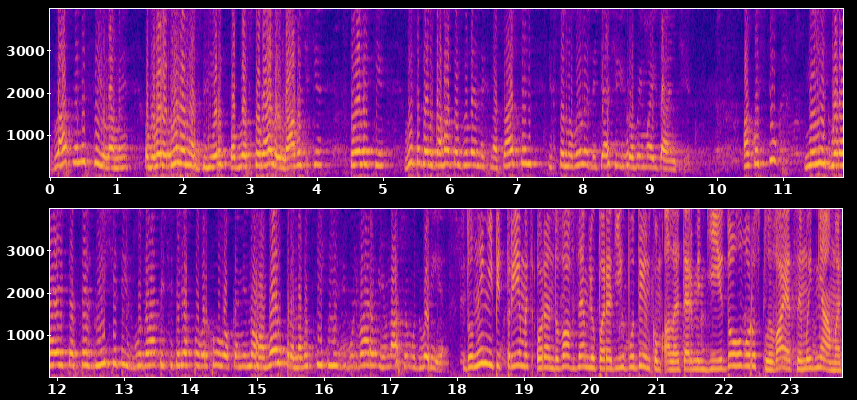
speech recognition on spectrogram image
Власними силами обгородили наш двір, облаштували лавочки, столики, висадили багато зелених насаджень і встановили дитячий ігровий майданчик. А Костюк нині збирається все знищити і збудувати чотирьохповерхового камінного монстра на вузькій смузі бульвару і в нашому дворі. Донині підприємець орендував землю перед їх будинком, але термін дії договору спливає цими днями.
